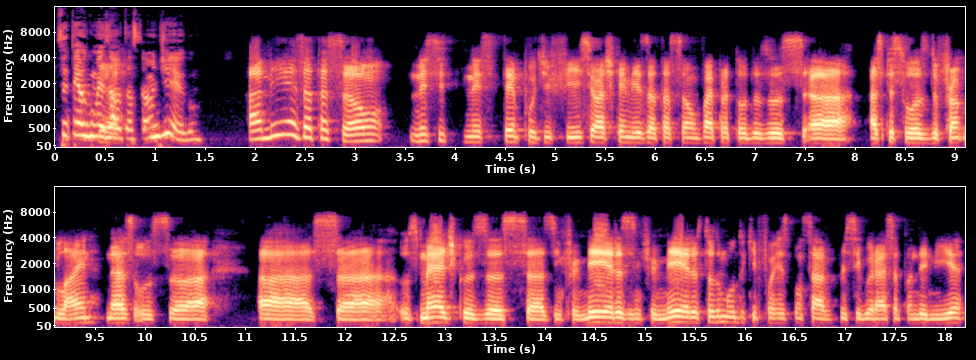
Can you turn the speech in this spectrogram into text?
Você tem alguma exaltação, Diego? A minha exaltação, nesse, nesse tempo difícil, eu acho que a minha exaltação vai para todas uh, as pessoas do frontline, né? os, uh, as, uh, os médicos, as, as enfermeiras, enfermeiros, todo mundo que foi responsável por segurar essa pandemia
